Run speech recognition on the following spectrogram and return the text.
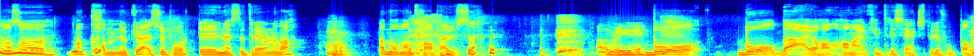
altså, Man kan jo ikke være supporter de neste tre årene da. Da må man ta pause. Ja, det blir gøy. Både er jo han, han er jo ikke interessert i å spille fotball.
